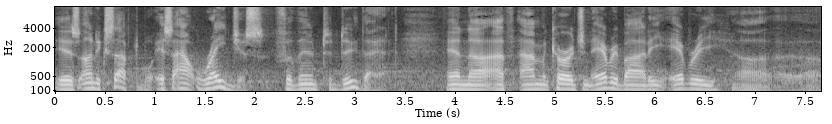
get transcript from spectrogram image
is unacceptable. It's outrageous for them to do that. And uh, I, am encouraging everybody, every uh, uh,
